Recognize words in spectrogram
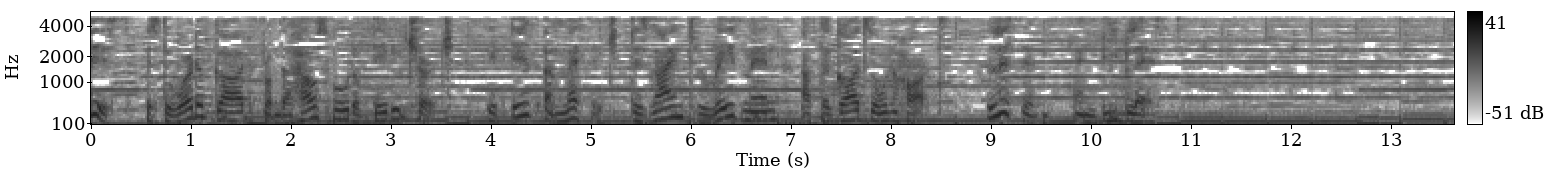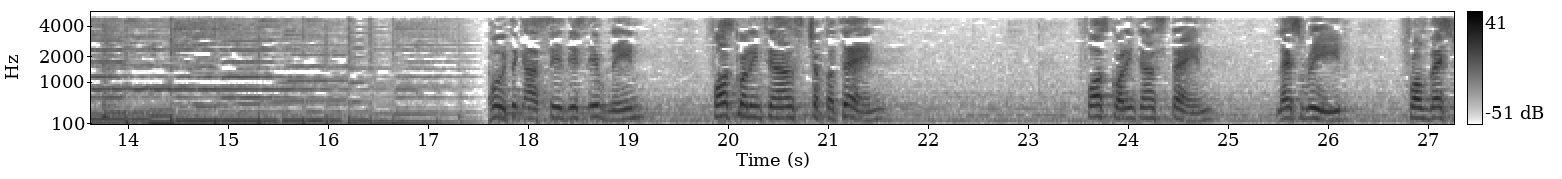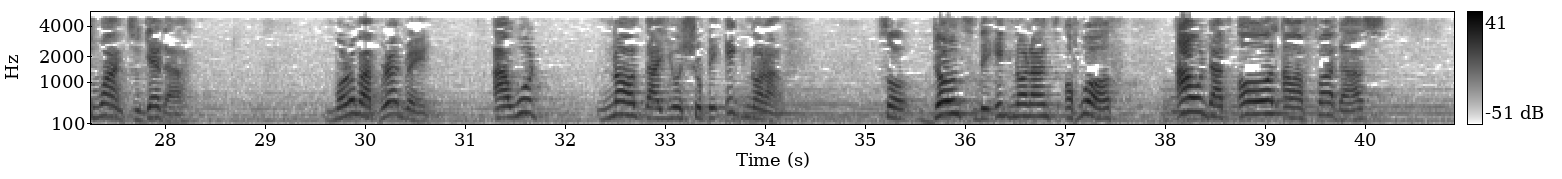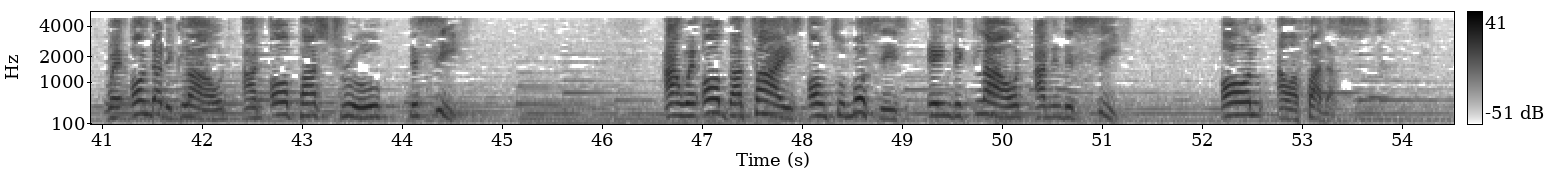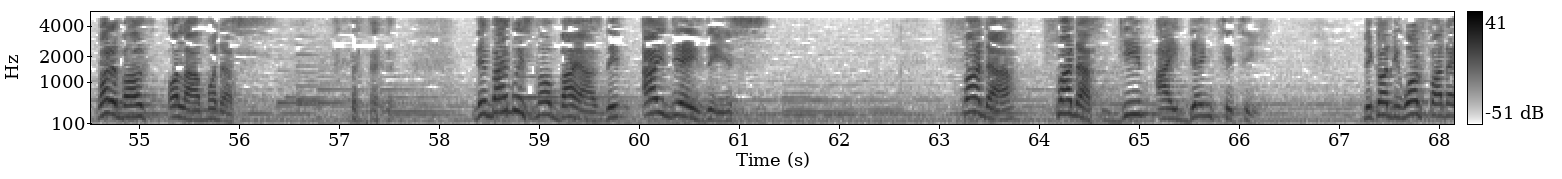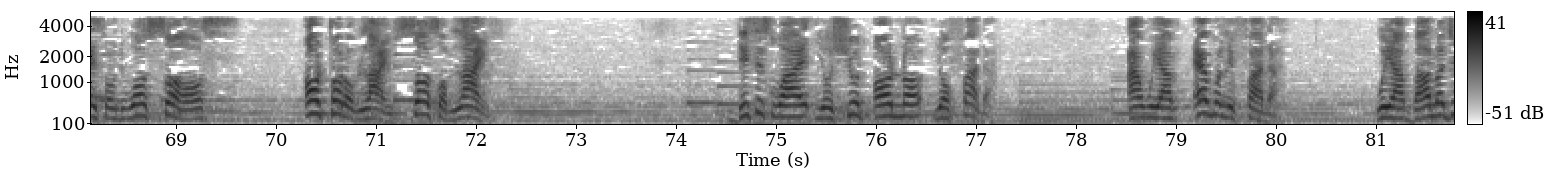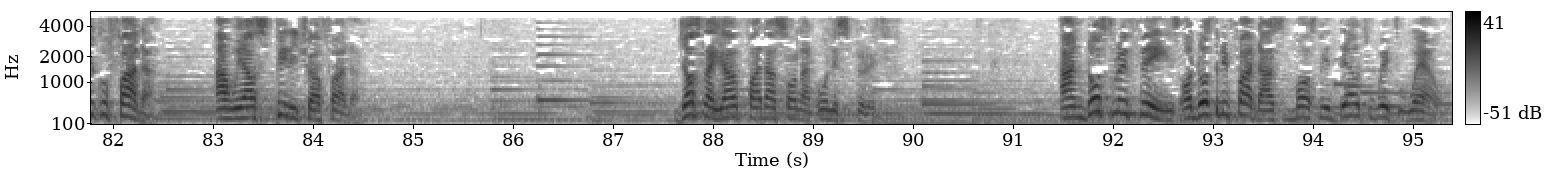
This is the Word of God from the household of David Church. It is a message designed to raise men after God's own heart. Listen and be blessed. Before we take our seat this evening, 1 Corinthians chapter 10. 1 Corinthians 10. Let's read from verse 1 together. Moreover, brethren, I would not that you should be ignorant. So don't be ignorant of what? How that all our fathers were under the cloud and all passed through the sea. And were all baptized unto Moses in the cloud and in the sea. All our fathers. What about all our mothers? the Bible is not biased. The idea is this Father, fathers give identity. Because the word father is from the word source, author of life, source of life. This is why you should honor your father. And we have heavenly father. We have biological father. And we have spiritual father. Just like you have Father, Son, and Holy Spirit. And those three things, or those three fathers, must be dealt with well.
